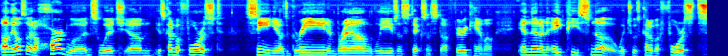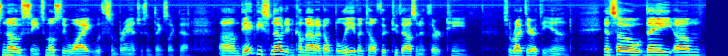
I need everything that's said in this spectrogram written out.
Uh, they also had a hardwoods, which um, is kind of a forest scene. You know, it's green and brown with leaves and sticks and stuff, very camo. And then an AP Snow, which was kind of a forest snow scene. It's mostly white with some branches and things like that. Um, the AP Snow didn't come out, I don't believe, until 2013. So right there at the end. And so they um,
